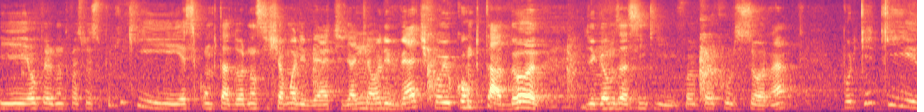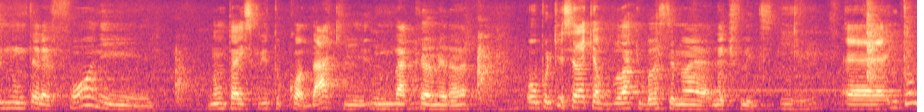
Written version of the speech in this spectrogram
e eu pergunto para as pessoas por que, que esse computador não se chama Olivetti, já que a Olivetti foi o computador, digamos assim, que foi o precursor, né? Por que, que num telefone não está escrito Kodak na câmera, né? Ou por que será que a Blockbuster não é Netflix? É, então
